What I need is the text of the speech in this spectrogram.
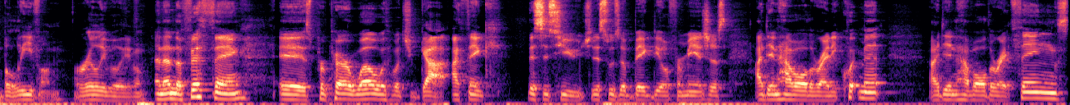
Believe them, really believe them. And then the fifth thing is prepare well with what you got. I think this is huge. This was a big deal for me. It's just I didn't have all the right equipment. I didn't have all the right things,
